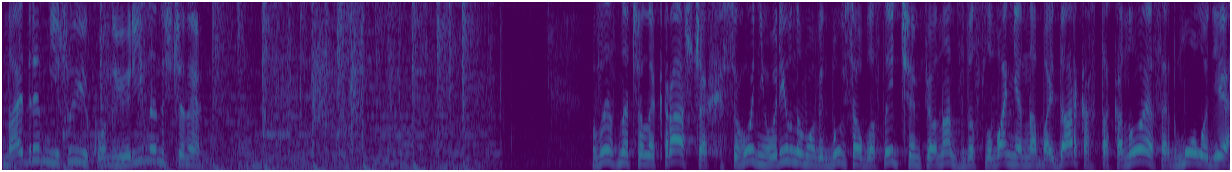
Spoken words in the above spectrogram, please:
найдревнішою іконою Рівненщини. Визначили кращих. Сьогодні у Рівному відбувся обласний чемпіонат з веслування на байдарках та каное серед молоді.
